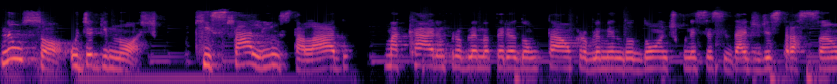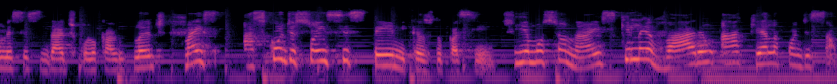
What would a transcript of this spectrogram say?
Não só o diagnóstico, que está ali instalado, uma cárie, um problema periodontal, um problema endodôntico, necessidade de extração, necessidade de colocar um implante, mas as condições sistêmicas do paciente e emocionais que levaram àquela condição.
